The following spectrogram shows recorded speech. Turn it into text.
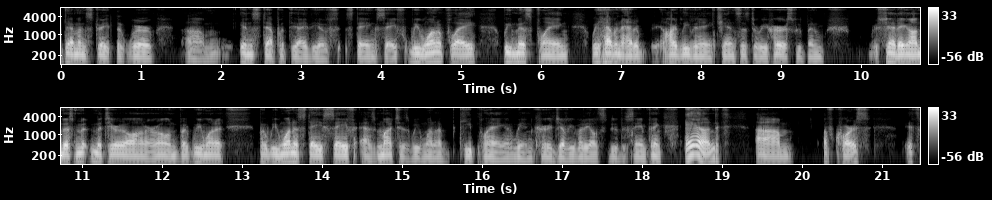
demonstrate that we're um, in step with the idea of staying safe. We want to play. We miss playing. We haven't had a, hardly even any chances to rehearse. We've been shedding on this material on our own, but we want to. But we want to stay safe as much as we want to keep playing, and we encourage everybody else to do the same thing. And um, of course, it's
